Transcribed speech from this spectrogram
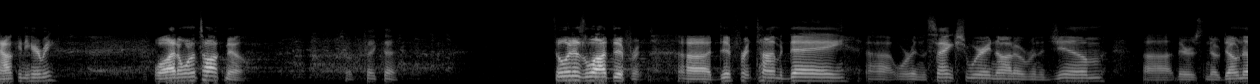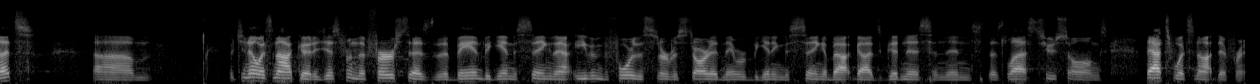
Now, can you hear me? Well, I don't want to talk now. So take that. So it is a lot different. Uh, different time of day. Uh, we're in the sanctuary, not over in the gym. Uh, there's no donuts. Um, but you know it's not good. It just from the first, as the band began to sing that, even before the service started, and they were beginning to sing about God's goodness, and then those last two songs, that's what's not different,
